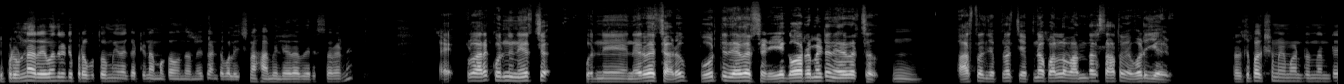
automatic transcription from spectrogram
ఇప్పుడు ఉన్న రేవంత్ రెడ్డి ప్రభుత్వం మీద గట్టి నమ్మకం ఉందా మీకు? అంటే వాళ్ళు ఇచ్చిన హామీలు నెరవేరుస్తారని? ఇప్పుడు వరకు కొన్ని నేర్చ కొన్ని నెరవేర్చాడు. పూర్తి నెరవేర్చాడు. ఏ గవర్నమెంట్ నెరవేర్చదు. వాస్తవం చెప్పిన చెప్పిన పనులు వంద శాతం ఎవడు చేయడు. ప్రతిపక్షం ఏమంటుందంటే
